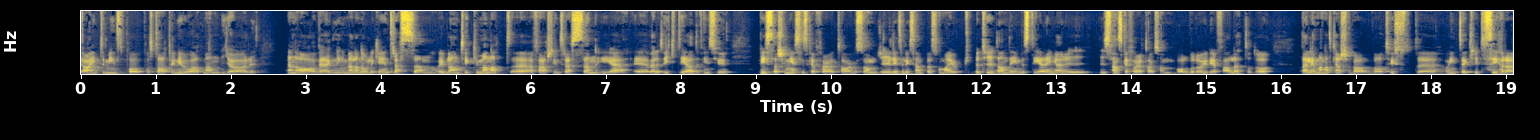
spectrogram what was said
ja inte minst på, på statlig nivå, att man gör en avvägning mellan olika intressen. Och ibland tycker man att eh, affärsintressen är, är väldigt viktiga. Det finns ju vissa kinesiska företag som Geely till exempel som har gjort betydande investeringar i, i svenska företag som Volvo då i det fallet och då väljer man att kanske vara, vara tyst eh, och inte kritisera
